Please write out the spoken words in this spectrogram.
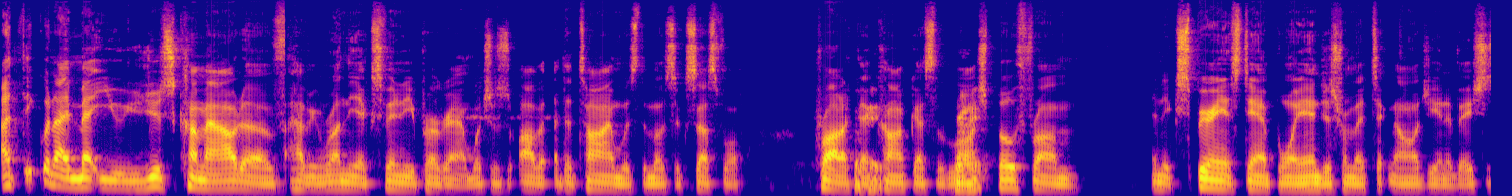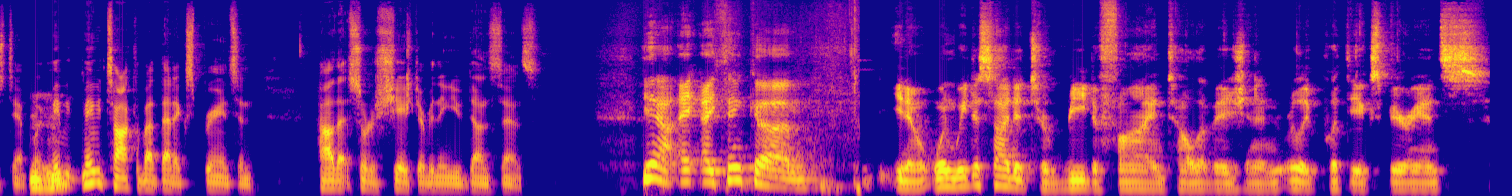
I think when I met you, you just come out of having run the Xfinity program, which was at the time was the most successful product right. that Comcast had launched, right. both from an experience standpoint and just from a technology innovation standpoint. Mm-hmm. Maybe maybe talk about that experience and how that sort of shaped everything you've done since. Yeah, I, I think um, you know when we decided to redefine television and really put the experience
